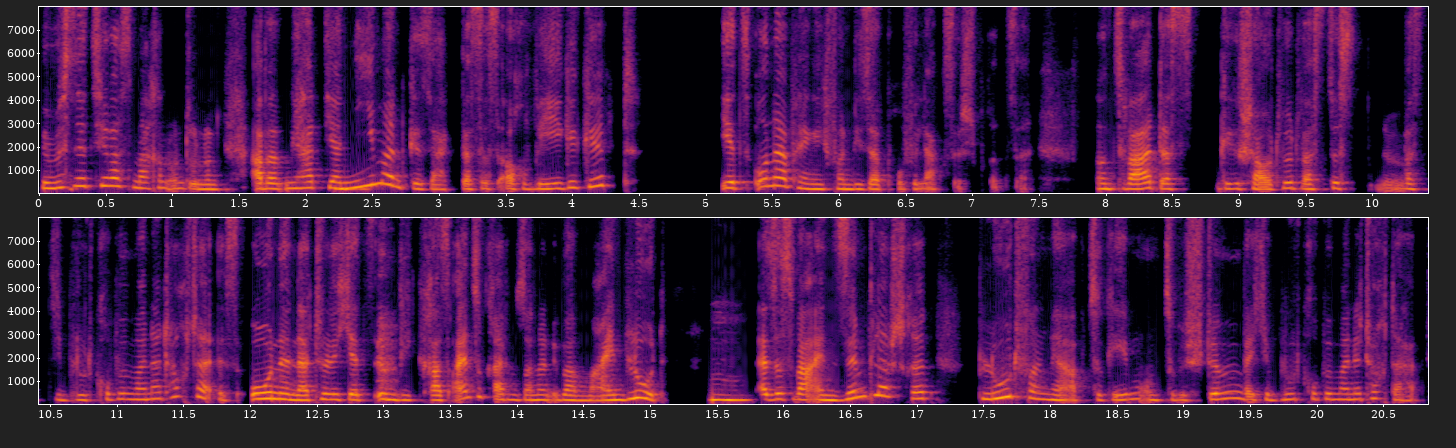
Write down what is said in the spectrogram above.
wir müssen jetzt hier was machen und, und, und. Aber mir hat ja mhm. niemand gesagt, dass es auch Wege gibt, jetzt unabhängig von dieser Prophylaxespritze. Und zwar, dass geschaut wird, was das, was die Blutgruppe meiner Tochter ist. Ohne natürlich jetzt irgendwie krass einzugreifen, sondern über mein Blut. Mhm. Also es war ein simpler Schritt, Blut von mir abzugeben, um zu bestimmen, welche Blutgruppe meine Tochter hat.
